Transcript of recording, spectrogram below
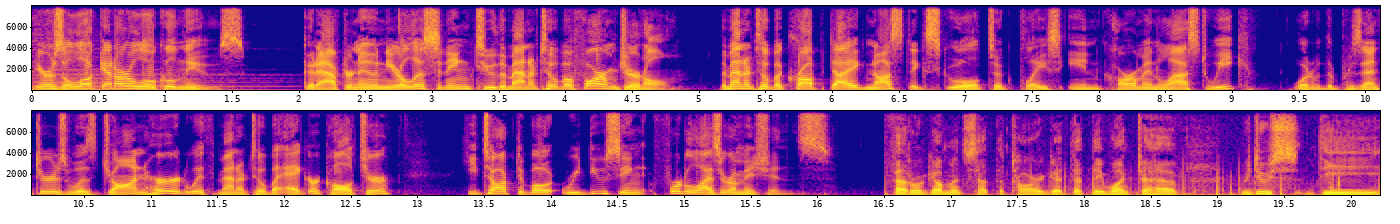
Here's a look at our local news. Good afternoon. You're listening to the Manitoba Farm Journal. The Manitoba Crop Diagnostic School took place in Carman last week. One of the presenters was John Heard with Manitoba Agriculture. He talked about reducing fertilizer emissions federal government set the target that they want to have reduce the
